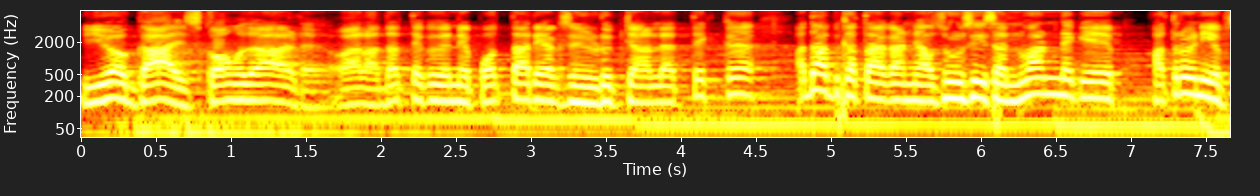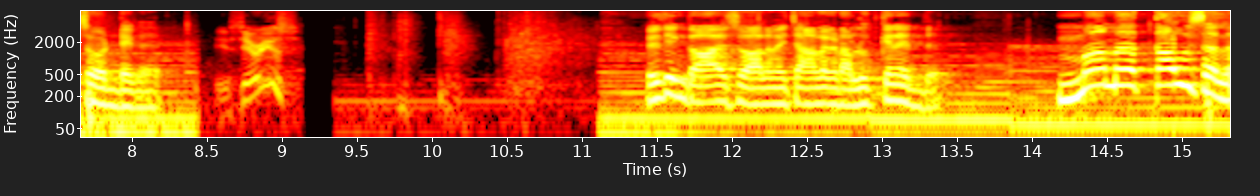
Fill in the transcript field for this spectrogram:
යෝ ගයිස් කෝමදාට ඔයාල අදත් එක දෙන්නේ පොත්තාරයක්ෂ යුටුප් චානල ඇත් එක්ක. අද අපි කතාගන්න අසුරු සීසන් වන්න එක හතරවනි එප්සෝඩ් එක? ඉතින් ගායස් වාල මේ චානලකට අලුත් කෙනෙක්ද? මම කවුසල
